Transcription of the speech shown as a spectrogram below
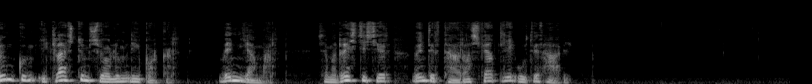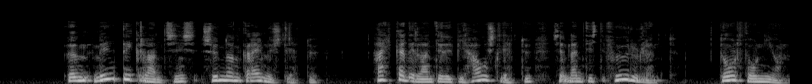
lungum í glæstum sölum nýborgar, Vinjamar, sem hann reisti sér undir Tarasfjalli út við hafið. Um miðbygg landsins sunnan grænusléttu hækkaði landið upp í hásléttu sem nefndist Furulönd, Dorthóníón,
